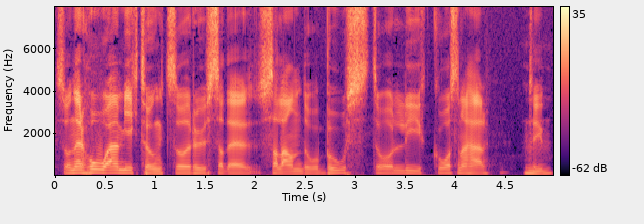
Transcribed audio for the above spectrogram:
Så när H&M gick tungt så rusade Zalando, Boost och Lyko och såna här typ. Mm.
